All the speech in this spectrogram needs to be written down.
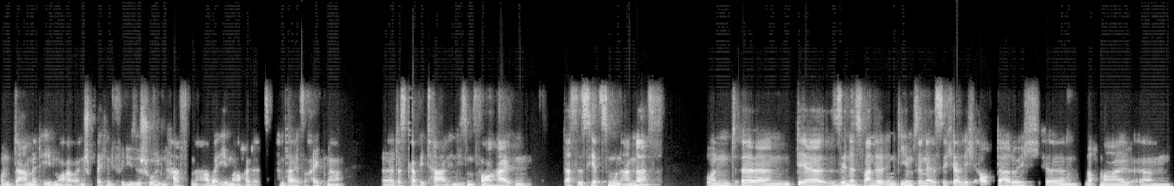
und damit eben auch entsprechend für diese Schulden haften, aber eben auch als Anteilseigner äh, das Kapital in diesem Fonds halten. Das ist jetzt nun anders. Und äh, der Sinneswandel in dem Sinne ist sicherlich auch dadurch äh, nochmal ähm,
